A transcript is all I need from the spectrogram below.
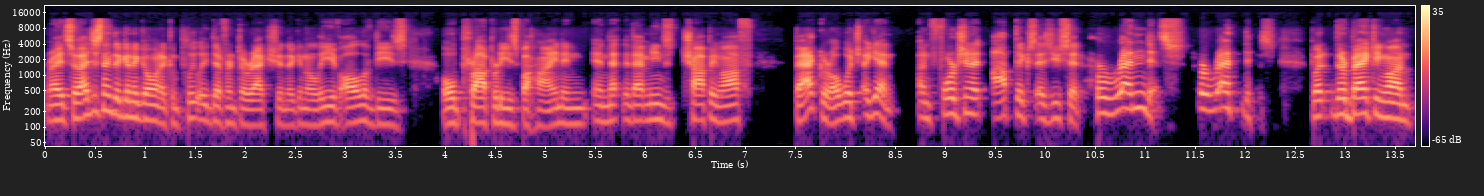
Right. So I just think they're going to go in a completely different direction. They're going to leave all of these old properties behind. And, and that, that means chopping off Batgirl, which again, unfortunate optics, as you said, horrendous, horrendous. But they're banking on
